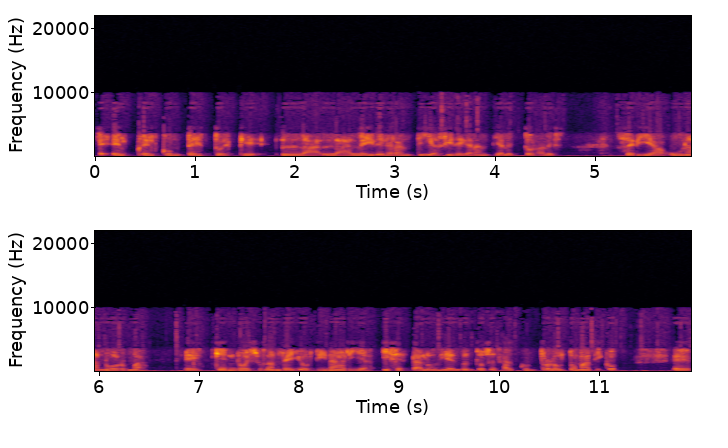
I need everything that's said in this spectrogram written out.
el, el contexto es que la, la ley de garantías y de garantías electorales sería una norma eh, que no es una ley ordinaria y se está aludiendo entonces al control automático eh,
